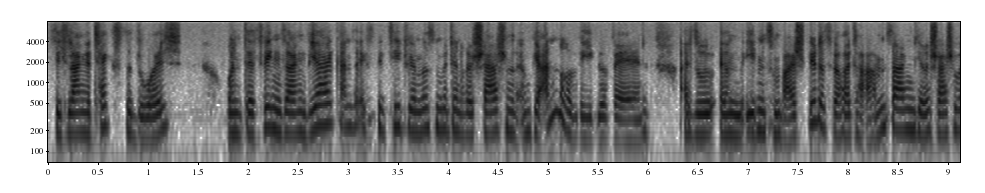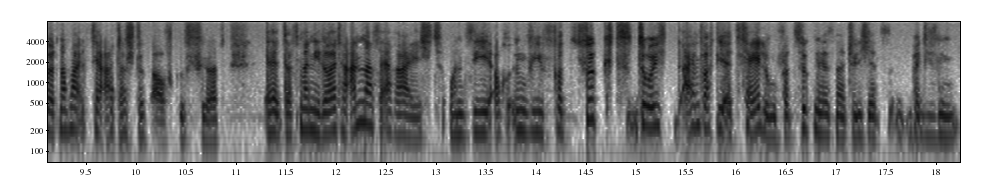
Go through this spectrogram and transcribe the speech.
sich lange Texte durch. Und deswegen sagen wir halt ganz explizit, wir müssen mit den Recherchen irgendwie andere Wege wählen. Also ähm, eben zum Beispiel, dass wir heute Abend sagen, die Recherche wird nochmal als Theaterstück aufgeführt, äh, dass man die Leute anders erreicht und sie auch irgendwie verzückt durch einfach die Erzählung. Verzücken ist natürlich jetzt bei diesem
